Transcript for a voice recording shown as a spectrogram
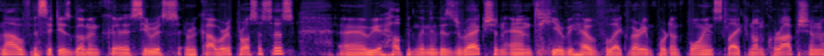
now the city is going uh, serious recovery processes. Uh, we are helping them in this direction, and here we have like very important points like non-corruption,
